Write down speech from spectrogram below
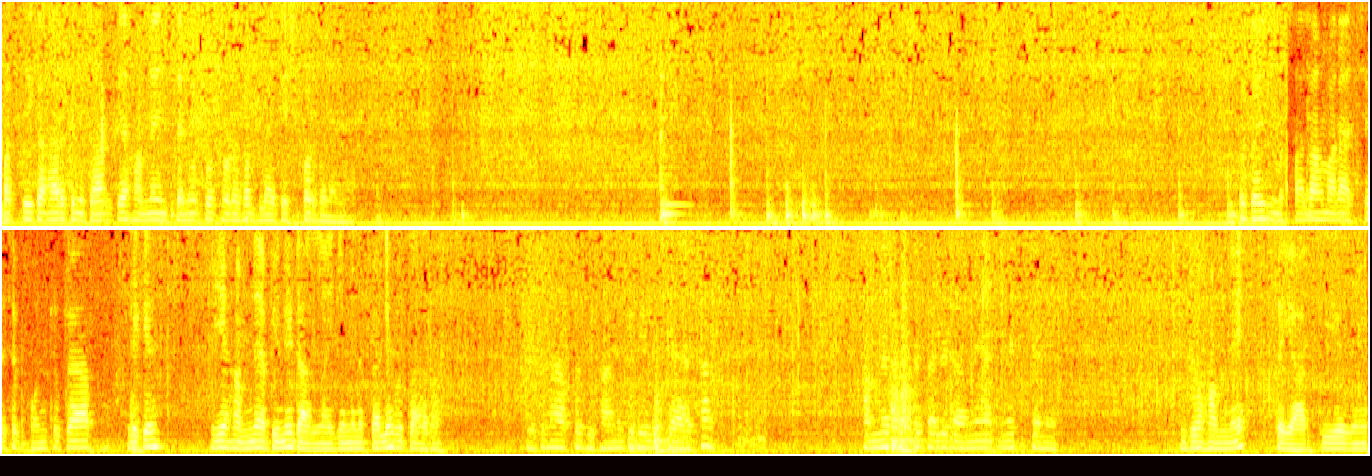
پتی کا ارک نکال کے ہم نے ان چنوں کو تھوڑا سا بلیکش پر بنایا ہے۔ تو مسالہ ہمارا اچھے سے بھون چکا ہے لیکن یہ ہم نے ابھی نہیں ڈالنا ہے یہ میں نے پہلے بتا رہا ہوں۔ لیکن میں آپ کو دکھانے کے لیے لے کے آیا تھا۔ ہم نے سب سے پہلے ڈالنے ہیں اپنے چنے۔ جو ہم نے تیار کیے ہوئے ہیں۔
